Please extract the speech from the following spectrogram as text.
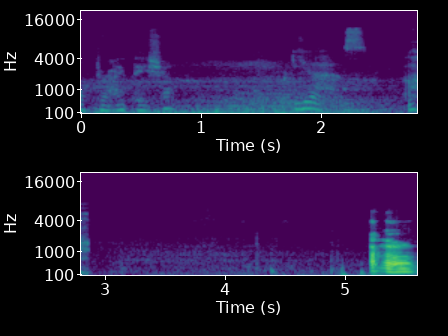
Dr. Hypatia? Yes. I heard.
